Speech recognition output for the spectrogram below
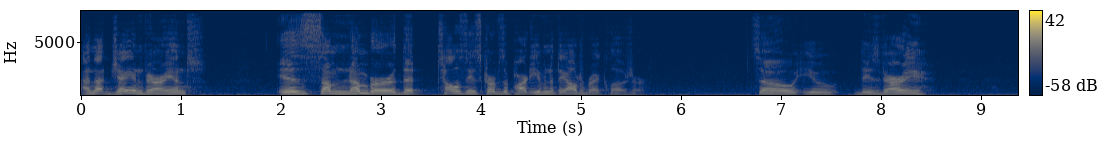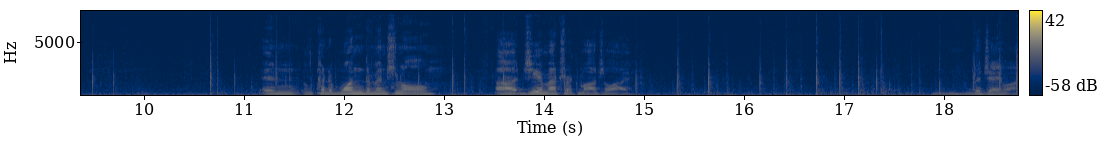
And that J invariant is some number that tells these curves apart even at the algebraic closure. So you, these vary in kind of one-dimensional uh, geometric moduli, the J line.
